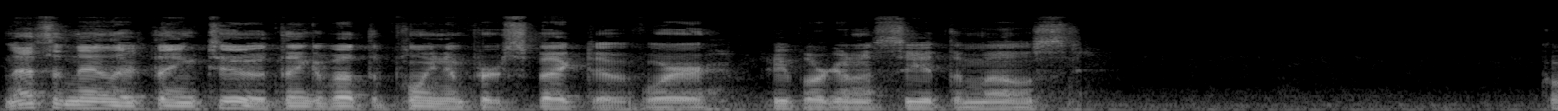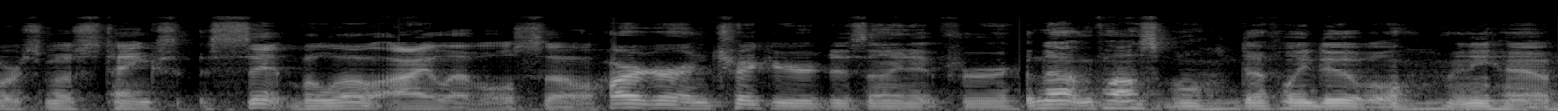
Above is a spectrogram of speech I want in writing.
And that's another thing too, think about the point in perspective where people are gonna see it the most. Of course, most tanks sit below eye level, so harder and trickier to design it for, but not impossible, definitely doable, many have.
